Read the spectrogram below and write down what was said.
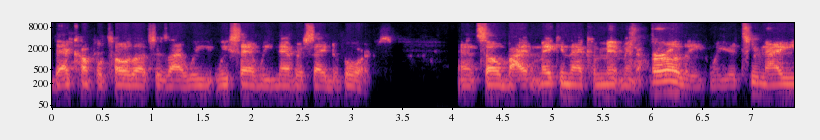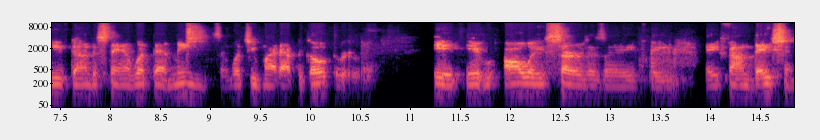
that couple told us is like we we said we never say divorce. And so by making that commitment early when you're too naive to understand what that means and what you might have to go through, it it always serves as a a, a foundation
